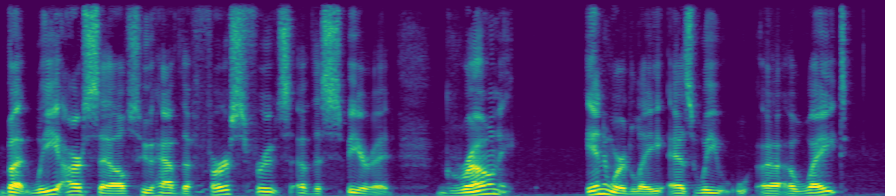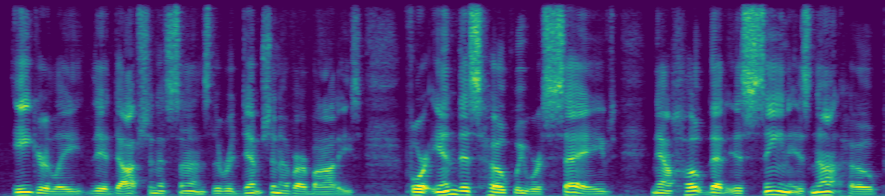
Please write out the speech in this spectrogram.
but we ourselves who have the first fruits of the Spirit groan inwardly as we uh, await eagerly the adoption as sons, the redemption of our bodies. For in this hope we were saved. Now, hope that is seen is not hope,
